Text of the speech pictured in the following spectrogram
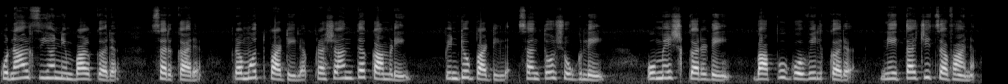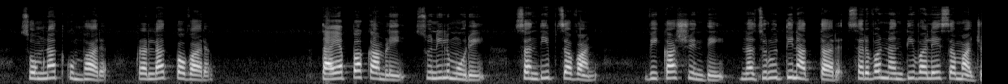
कुणालसिंह निंबाळकर सरकार प्रमोद पाटील प्रशांत कांबळे पिंटू पाटील संतोष उगले उमेश करडे बापू गोविलकर नेताजी चव्हाण सोमनाथ कुंभार प्रल्हाद पवार तायप्पा कांबळे सुनील मोरे संदीप चव्हाण विकास शिंदे नजरुद्दीन अत्तार सर्व नंदीवाले समाज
